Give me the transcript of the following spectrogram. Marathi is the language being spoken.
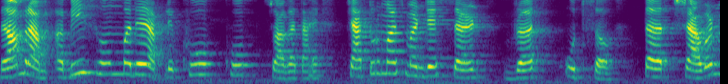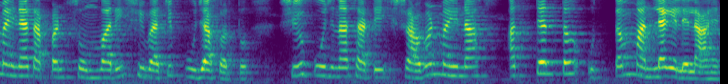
राम राम. अबीज होममध्ये आपले खूप खूप स्वागत आहे. चातुर्मास म्हणजे सण व्रत उत्सव. तर श्रावण महिन्यात आपण सोमवारी शिवाची पूजा करतो. शिवपूजनासाठी श्रावण महिना अत्यंत उत्तम मानला गेलेला आहे.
